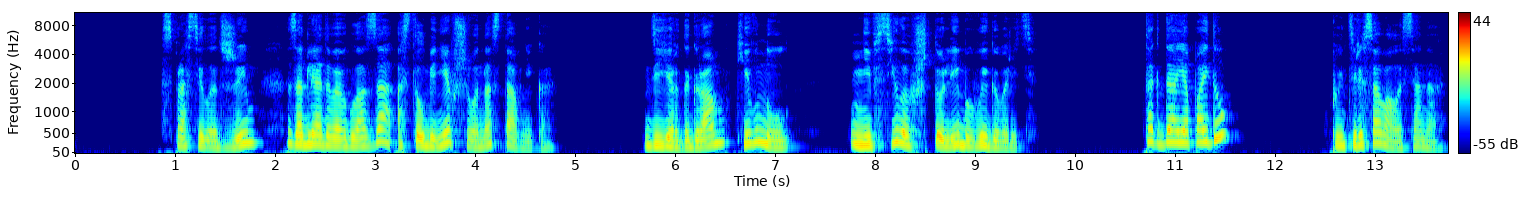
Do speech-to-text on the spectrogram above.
– спросила Джим, заглядывая в глаза остолбеневшего наставника. Диер де Грамм кивнул, не в силах что-либо выговорить. «Тогда я пойду?» – поинтересовалась она.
